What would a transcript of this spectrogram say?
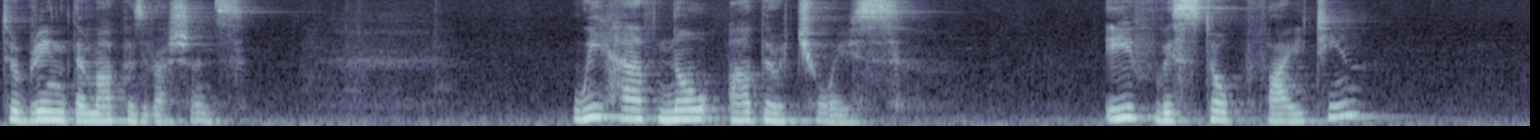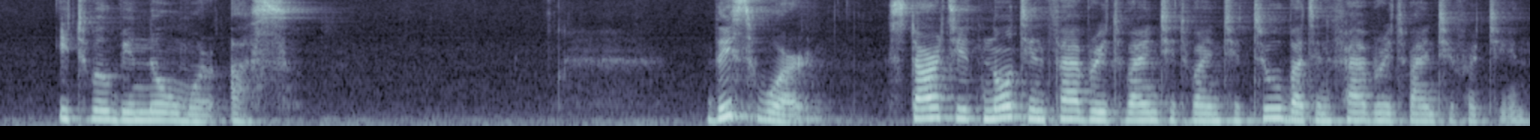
to bring them up as Russians. We have no other choice. If we stop fighting, it will be no more us. This war started not in February 2022, but in February 2014.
